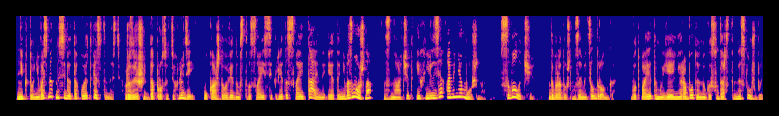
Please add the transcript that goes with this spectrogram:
Никто не возьмет на себя такую ответственность – разрешить допрос этих людей. У каждого ведомства свои секреты, свои тайны, и это невозможно. Значит, их нельзя, а меня можно. Сволочи, добродушно заметил Дронга. Вот поэтому я и не работаю на государственной службе.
